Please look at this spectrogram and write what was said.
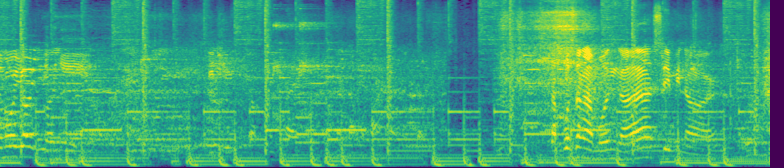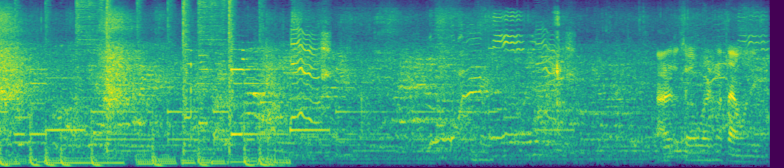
So, yun, yun. Tapos na nga mo nga seminar. Ah, so, wala mga tao dito.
